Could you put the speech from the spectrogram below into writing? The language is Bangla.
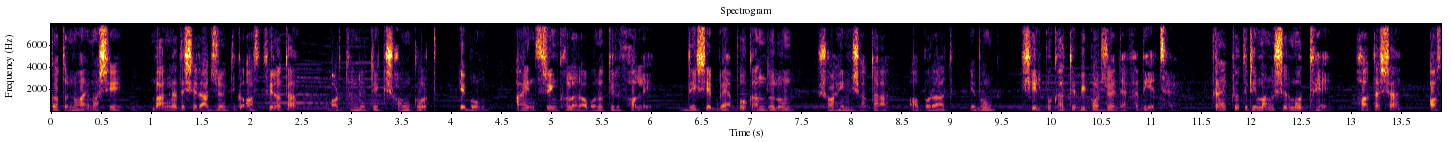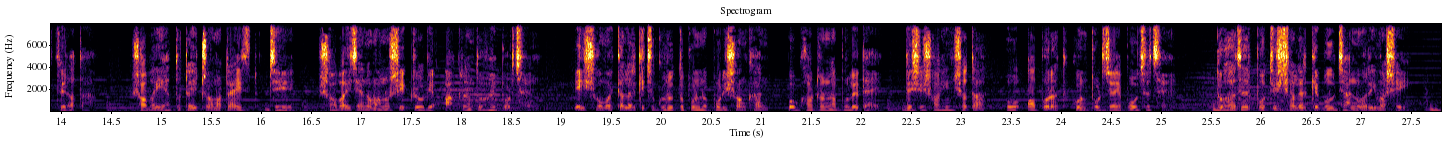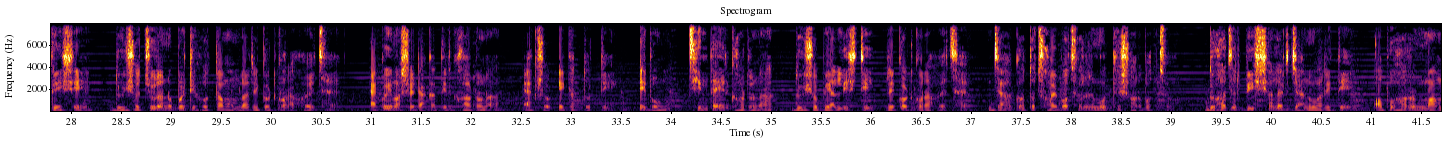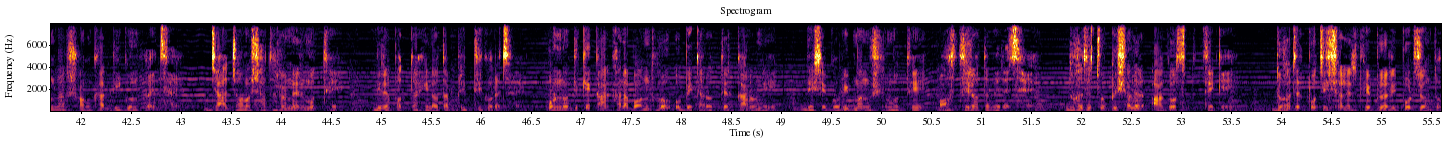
গত নয় মাসে বাংলাদেশের রাজনৈতিক অস্থিরতা, অর্থনৈতিক সংকট এবং আইন শৃঙ্খলার অবনতির ফলে দেশে ব্যাপক আন্দোলন, সহিংসতা, অপরাধ এবং শিল্প খাতে বিপর্যয় দেখা দিয়েছে। প্রায় প্রতিটি মানুষের মধ্যে হতাশা, অস্থিরতা। সবাই এতটাই ট্রমাটাইজড যে সবাই যেন মানসিক রোগে আক্রান্ত হয়ে পড়ছেন। এই সময়কালের কিছু গুরুত্বপূর্ণ পরিসংখ্যান ও ঘটনা বলে দেয় দেশে সহিংসতা ও অপরাধ কোন পর্যায়ে পৌঁছেছে। দু হাজার পঁচিশ সালের কেবল জানুয়ারি মাসেই দেশে দুইশো চুরানব্বইটি হত্যা মামলা রেকর্ড করা হয়েছে। একই মাসে ডাকাতির ঘটনা একশো একাত্তরটি এবং ছিনতাইয়ের ঘটনা দুইশো বিয়াল্লিশটি রেকর্ড করা হয়েছে, যা গত ছয় বছরের মধ্যে সর্বোচ্চ। দু হাজার বিশ সালের জানুয়ারিতে অপহরণ মামলার সংখ্যা দ্বিগুণ হয়েছে, যা জনসাধারণের মধ্যে নিরাপত্তাহীনতা বৃদ্ধি করেছে। অন্যদিকে কারখানা বন্ধ ও বেকারত্বের কারণে দেশে গরিব মানুষের মধ্যে অস্থিরতা বেড়েছে। দু হাজার চব্বিশ সালের আগস্ট থেকে দুহাজার পঁচিশ সালের ফেব্রুয়ারি পর্যন্ত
